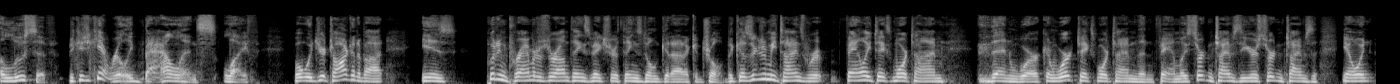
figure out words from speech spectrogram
elusive because you can't really balance life. But what you're talking about is putting parameters around things, make sure things don't get out of control. Because there's going to be times where family takes more time than work, and work takes more time than family. Certain times of the year, certain times, you know, when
